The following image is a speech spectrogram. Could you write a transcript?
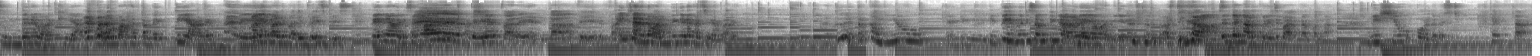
സുന്ദരമാക്കിയ ഒരു മഹത്വ വ്യക്തിയാണ് പേര് പ്ലീസ് പ്ലീസ് പേര് ഞാൻ ഒരു ദിവസം പറഞ്ഞു. പക്ഷേ പേര് പറയണ്ട പേര് അതിന് ചാനലിന്റെ വൺ മില്യനെ കഴിച്ച് ഞാൻ പറയും. അത് എത്ര കയ്യോ? ഇപ്പൊ ഇരുന്നൂറ്റി സംതിങ് ആണ്. അതെന്തായാലും നടക്കൂല പറഞ്ഞപ്പോ wish you all the best എന്താണ്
